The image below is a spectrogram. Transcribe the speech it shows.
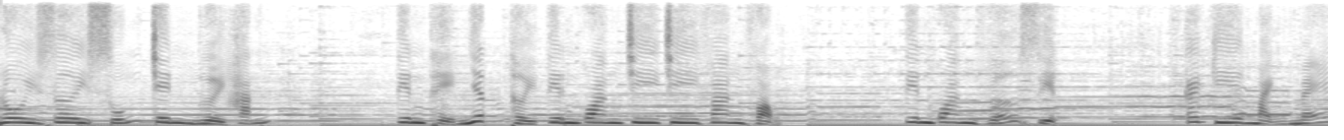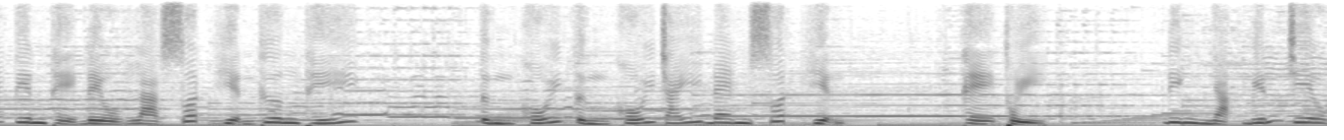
lôi rơi xuống trên người hắn. Tiên thể nhất thời tiên quang chi chi vang vọng. Tiên quang vỡ diệt. Cái kia mạnh mẽ tiên thể đều là xuất hiện thương thế. Từng khối từng khối cháy đen xuất hiện. Thề thủy, Đinh nhạc biến chiêu.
